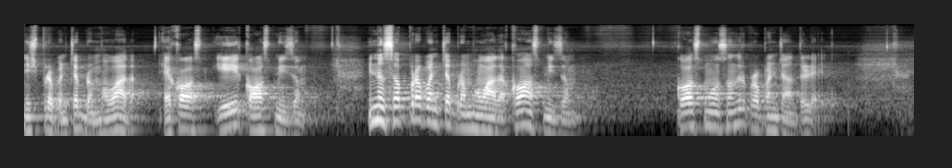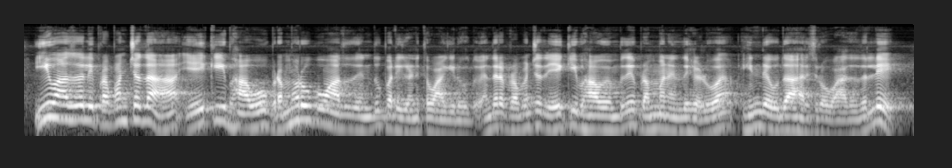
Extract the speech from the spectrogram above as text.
ನಿಷ್ಪ್ರಪಂಚ ಬ್ರಹ್ಮವಾದ. ಎಕಾಸ್, ಎ ಕಾಸ್ಮಿಸಮ್ ಇನ್ನು ಸಪ್ರಪಂಚ ಬ್ರಹ್ಮವಾದ ಕಾಸ್ಮಿಸಮ್ ಕಾಸ್ಮೋಸ್ ಅಂದರೆ ಪ್ರಪಂಚ ಅಂತೇಳಿ ಆಯಿತು. ಈ ವಾದದಲ್ಲಿ ಪ್ರಪಂಚದ ಏಕೀಭಾವವು ಬ್ರಹ್ಮರೂಪವಾದುದೆಂದು ಪರಿಗಣಿತವಾಗಿರುವುದು. ಎಂದರೆ ಪ್ರಪಂಚದ ಏಕೀಭಾವವೆಂಬುದೇ ಬ್ರಹ್ಮನೆಂದು ಹೇಳುವ ಹಿಂದೆ ಉದಾಹರಿಸಿರುವ ವಾದದಲ್ಲಿ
